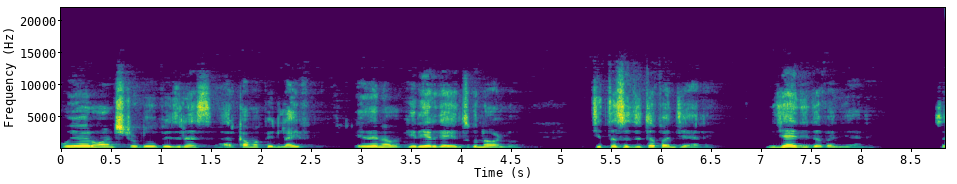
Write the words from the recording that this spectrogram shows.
who ever wants to do business or come up in life ఏదైనా ఒక కెరియర్గా ఎంచుకున్న వాళ్ళు చిత్తశుద్ధితో పనిచేయాలి నిజాయితీతో పనిచేయాలి. సో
